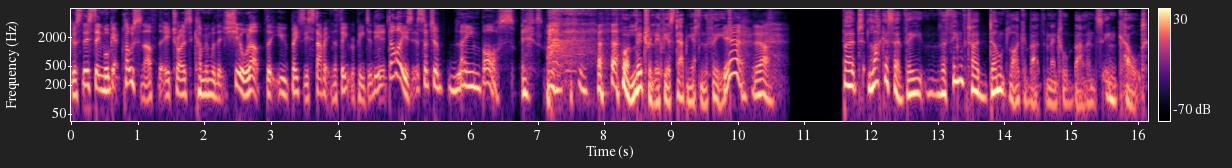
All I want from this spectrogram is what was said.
because this thing will get close enough that it tries to come in with its shield up that you basically stab it in the feet repeatedly and it dies. It's such a lame boss. well, literally, if you're stabbing it in the feet. Yeah. Yeah. But like I said, the, the thing that I don't like about the mental balance in Kult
